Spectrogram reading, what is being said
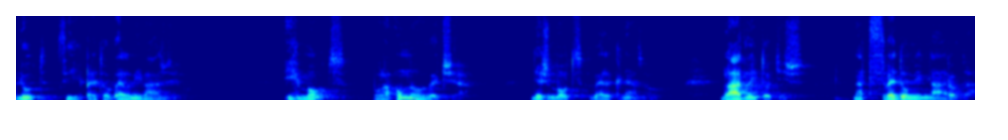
Ľud si ich preto veľmi vážil. Ich moc bola o mnoho väčšia než moc veľkňazov. Vládli totiž nad svedomím národa.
